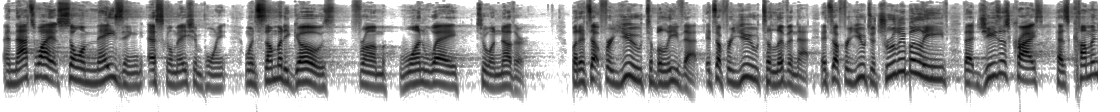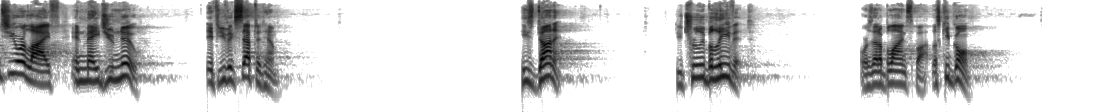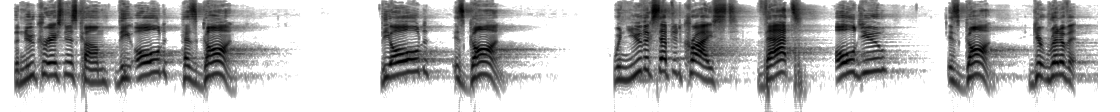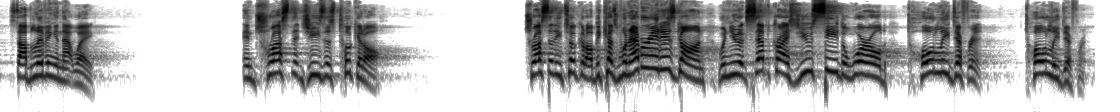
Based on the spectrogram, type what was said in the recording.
And that's why it's so amazing, exclamation point, when somebody goes from one way to another. But it's up for you to believe that. It's up for you to live in that. It's up for you to truly believe that Jesus Christ has come into your life and made you new if you've accepted him. He's done it. Do you truly believe it? Or is that a blind spot? Let's keep going. The new creation has come, the old has gone. The old is gone. When you've accepted Christ, that old you is gone. Get rid of it. Stop living in that way. And trust that Jesus took it all. Trust that He took it all because whenever it is gone, when you accept Christ, you see the world totally different. Totally different.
